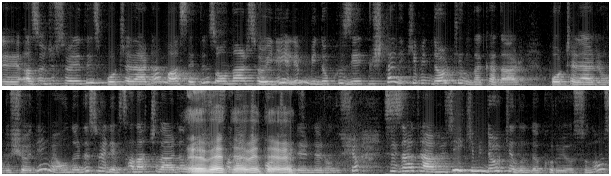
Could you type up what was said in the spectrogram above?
Ee, az önce söylediğiniz portrelerden bahsettiniz. Onlar söyleyelim. 1970'ten 2004 yılına kadar portrelerden oluşuyor değil mi? Onları da söyleyeyim. Sanatçılardan oluşuyor. Evet, sanatçı evet, portrelerinden evet. oluşuyor. Siz zaten müziği 2004 yılında kuruyorsunuz.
